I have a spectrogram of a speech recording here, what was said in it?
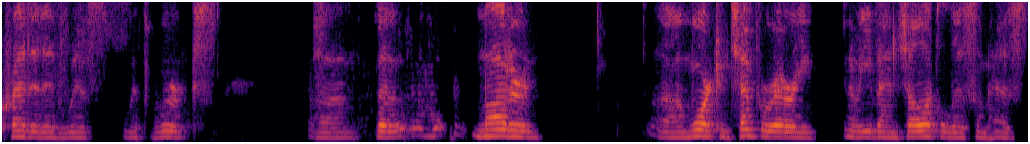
credited with, with works. Um, the modern, uh, more contemporary, you know, evangelicalism has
